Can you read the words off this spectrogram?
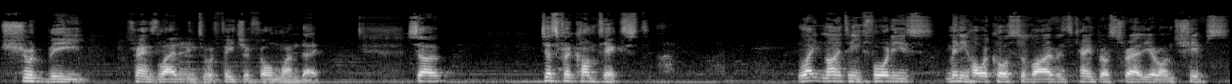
should be translated into a feature film one day. So, just for context, late 1940s, many Holocaust survivors came to Australia on ships,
